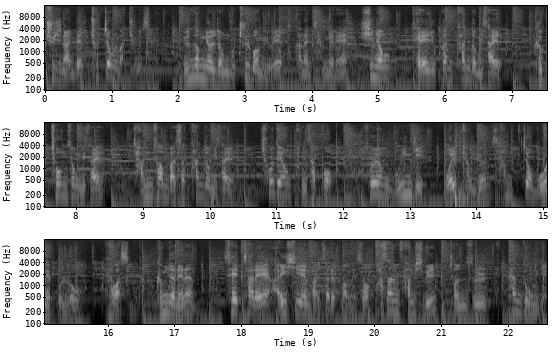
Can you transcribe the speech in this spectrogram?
추진하는 데 초점을 맞추고 있습니다. 윤석열 정부 출범 이후에 북한은 작년에 신형 대륙간 탄도미사일, 극초음속 미사일, 잠수함 발사 탄도미사일, 초대형 방사포, 소형 무인기 월 평균 3.5회꼴로 해왔습니다. 금년에는 세 차례의 ICBM 발사를 포함해서 화산 30일 전술 핵탄두 공개,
